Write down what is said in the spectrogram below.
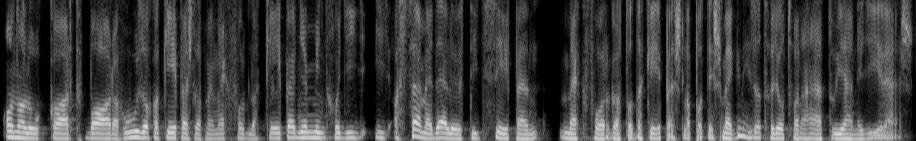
analóg kart balra húzok, a képeslap meg megfordul a képernyőn, mint hogy így, így a szemed előtt így szépen megforgatod a képeslapot, és megnézed, hogy ott van a hátulján egy írás.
